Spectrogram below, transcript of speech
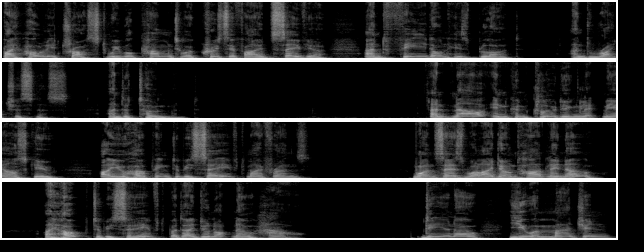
By holy trust, we will come to a crucified Saviour and feed on his blood and righteousness and atonement. And now, in concluding, let me ask you are you hoping to be saved, my friends? One says, Well, I don't hardly know. I hope to be saved, but I do not know how. Do you know, you imagine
